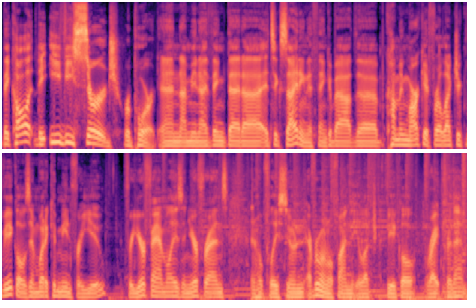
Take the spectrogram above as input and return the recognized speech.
they call it the EV Surge Report. And I mean, I think that uh, it's exciting to think about the coming market for electric vehicles and what it could mean for you, for your families, and your friends. And hopefully, soon everyone will find the electric vehicle right for them.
